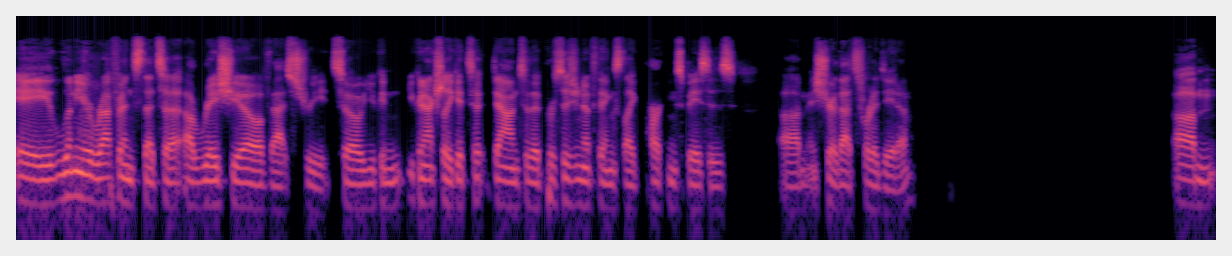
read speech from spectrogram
a linear reference that's a, a, ratio of that street. So you can you can actually get to, down to the precision of things like parking spaces um, and share that sort of data. Um,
